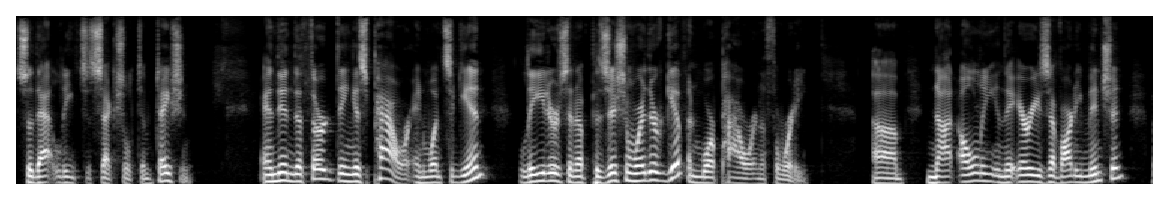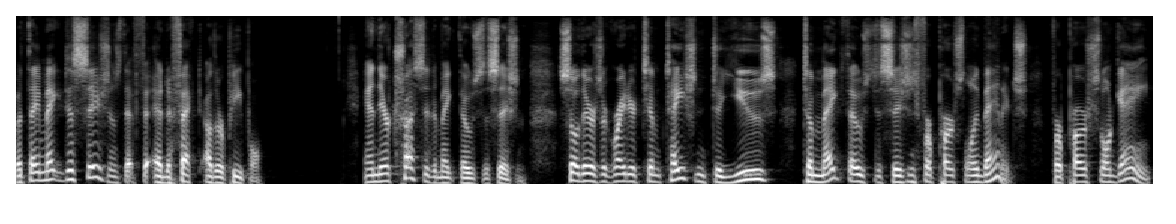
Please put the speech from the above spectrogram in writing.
So that leads to sexual temptation. And then the third thing is power. And once again, leaders in a position where they're given more power and authority. um, not only in the areas I've already mentioned, but they make decisions that f- affect other people. And they're trusted to make those decisions. So there's a greater temptation to use, to make those decisions for personal advantage, for personal gain,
